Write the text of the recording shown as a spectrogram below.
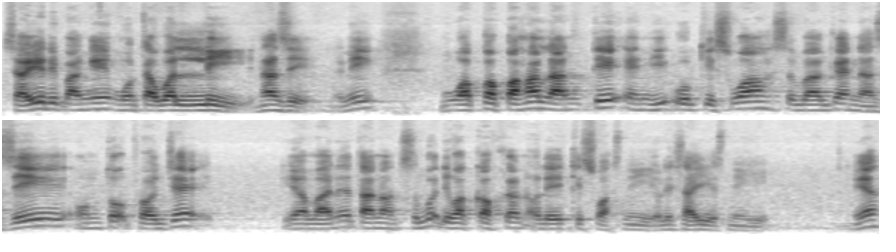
Saya dipanggil mutawalli nazir. Jadi Wakaf Pahang lantik NGO Kiswah sebagai nazir untuk projek yang mana tanah tersebut diwakafkan oleh Kiswah sendiri, oleh saya sendiri. Ya.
